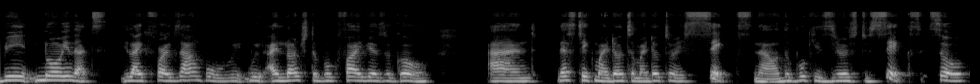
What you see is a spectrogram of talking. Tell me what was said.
being knowing that, like, for example, we, we I launched the book five years ago and let's take my daughter. My daughter is six now. The book is zero to six. So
